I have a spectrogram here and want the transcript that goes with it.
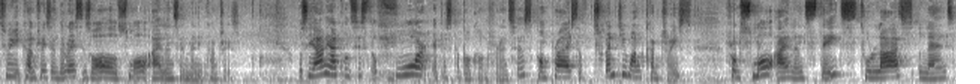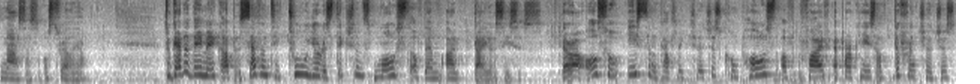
three countries, and the rest is all small islands and many countries. Oceania consists of four episcopal conferences comprised of 21 countries, from small island states to large land masses, Australia. Together they make up 72 jurisdictions, most of them are dioceses. There are also Eastern Catholic churches composed of five eparchies of different churches,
